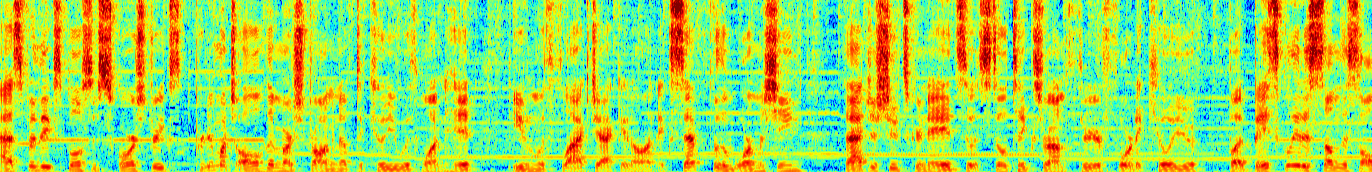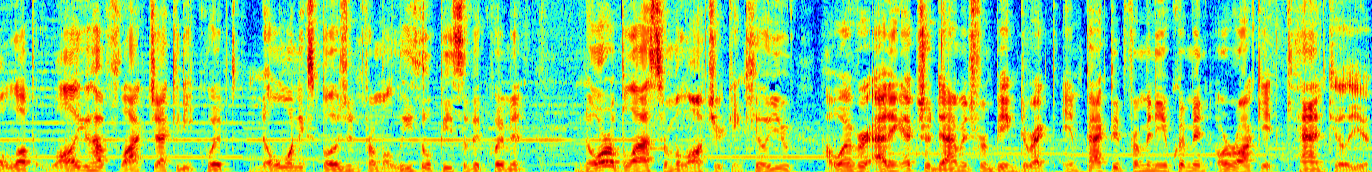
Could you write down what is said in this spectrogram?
As for the explosive score streaks, pretty much all of them are strong enough to kill you with one hit, even with Flak Jacket on, except for the War Machine, that just shoots grenades, so it still takes around 3 or 4 to kill you. But basically to sum this all up, while you have Flak Jacket equipped, no one explosion from a lethal piece of equipment nor a blast from a launcher can kill you. However, adding extra damage from being direct impacted from any equipment or rocket can kill you.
